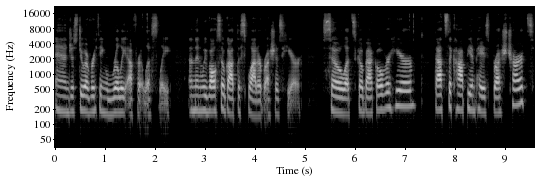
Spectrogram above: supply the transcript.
and just do everything really effortlessly. And then we've also got the splatter brushes here. So let's go back over here. That's the copy and paste brush charts.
